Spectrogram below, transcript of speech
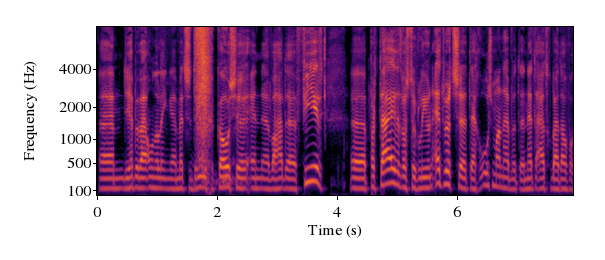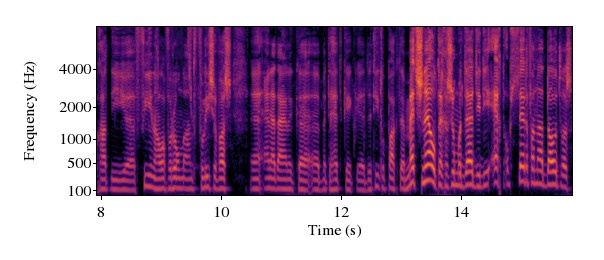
Ehm, die hebben wij onderling eh, met z'n drieën gekozen. En eh, we hadden vier partijen. Dat was natuurlijk Leon Edwards eh, tegen Oesman. Hebben we het net uitgebreid over gehad. Die eh 4,5 ronde aan het verliezen was. En uiteindelijk met de headkick de titel pakte. Matt Snell tegen Sumerdaji. Die echt op sterren van na dood was.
